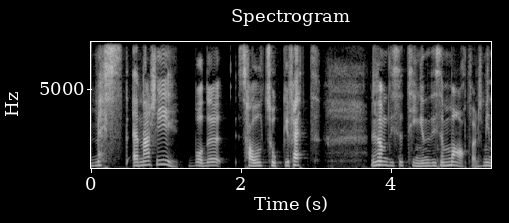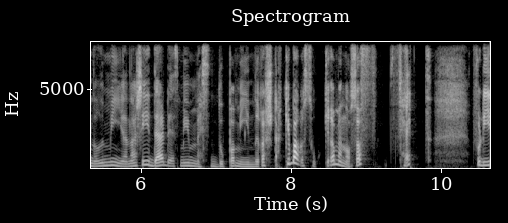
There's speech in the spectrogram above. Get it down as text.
mest energi. Både salt, sukker, fett. Liksom disse tingene, disse matvarene som inneholder mye energi, det er det som gir mest dopaminrush. Det er ikke bare sukkeret, men også fett. Fordi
